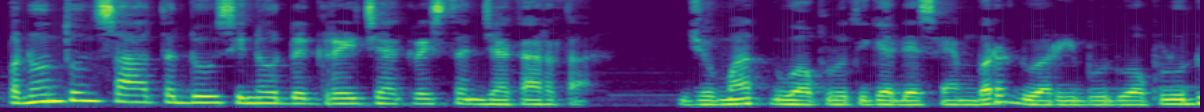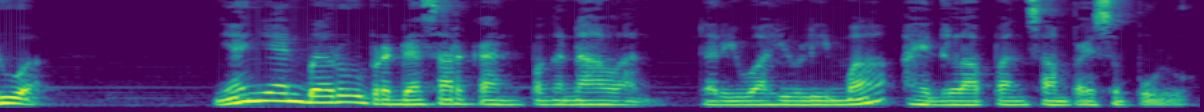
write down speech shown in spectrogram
Penuntun Saat Teduh Sinode Gereja Kristen Jakarta, Jumat 23 Desember 2022. Nyanyian baru berdasarkan pengenalan dari Wahyu 5 ayat 8 sampai 10.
